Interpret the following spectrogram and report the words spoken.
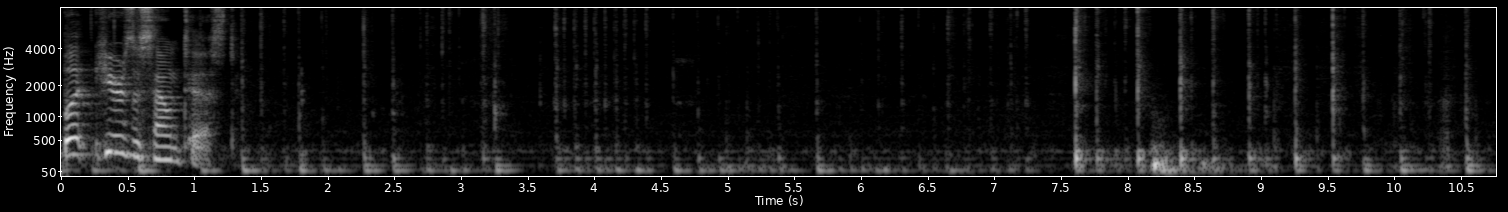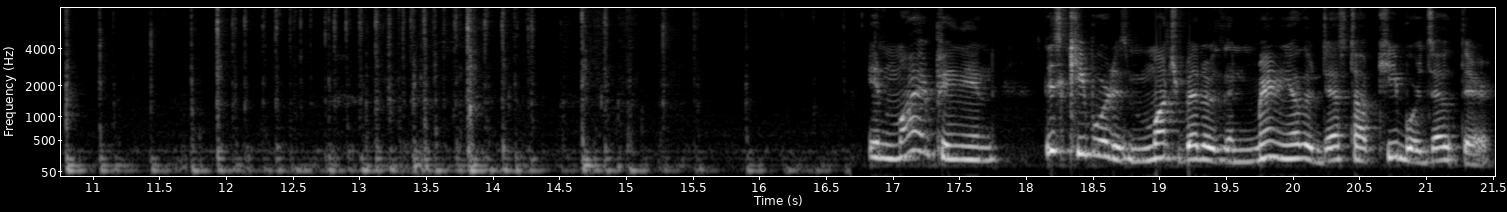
But here's a sound test. In my opinion, this keyboard is much better than many other desktop keyboards out there,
